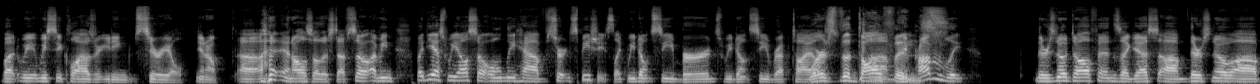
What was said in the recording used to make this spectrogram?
But we, we see Clawhauser eating cereal, you know, uh, and all this other stuff. So, I mean, but yes, we also only have certain species. Like, we don't see birds, we don't see reptiles. Where's the Um, dolphins? probably, there's no dolphins, I guess. Um, there's no, uh,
